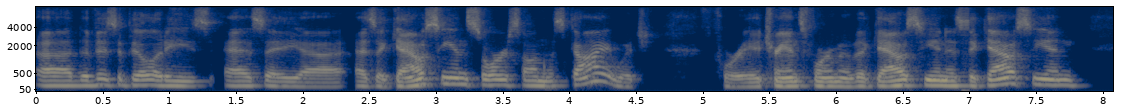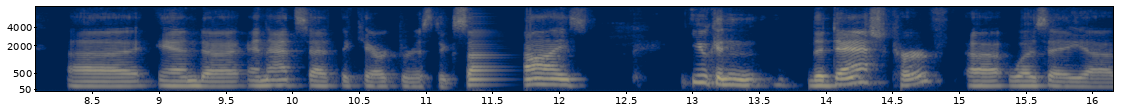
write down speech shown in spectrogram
uh, the visibilities as a uh, as a Gaussian source on the sky, which Fourier transform of a Gaussian is a Gaussian, uh, and uh, and that's at the characteristic size. You can the dashed curve uh, was a uh,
